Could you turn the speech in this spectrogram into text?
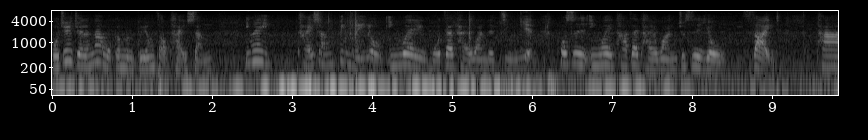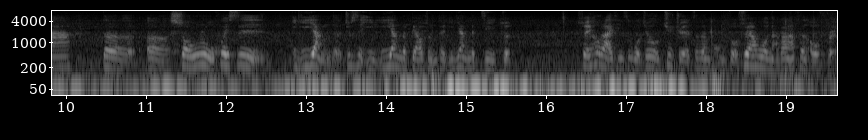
我就会觉得，那我根本不用找台商，因为。台商并没有因为我在台湾的经验，或是因为他在台湾就是有 side，他的呃收入会是一样的，就是以一样的标准跟一样的基准。所以后来其实我就拒绝了这份工作，虽然我拿到那份 offer。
